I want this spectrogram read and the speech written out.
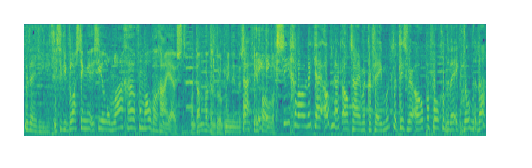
Dat weet ik niet. Is die belasting is die al omlaag eh, of omhoog gegaan juist? Want dan wordt het natuurlijk minder interessant Nou, voor die ik, Polen. ik zie gewoon dat jij ook naar het Alzheimer Café moet. Het is weer open volgende week donderdag.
